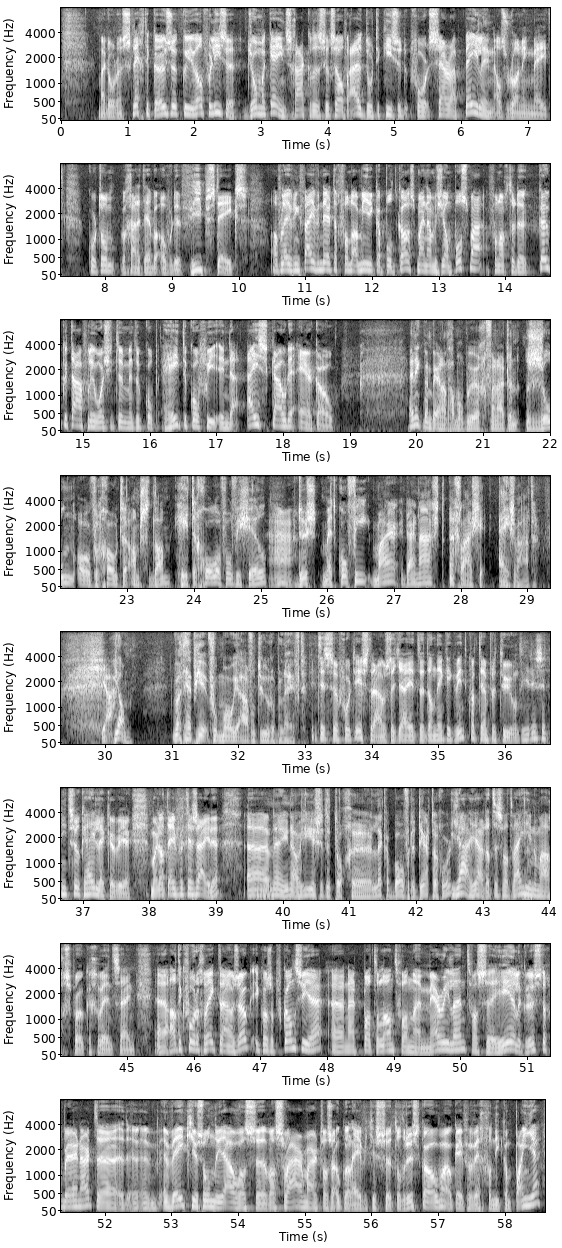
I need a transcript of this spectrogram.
Maar door een slechte keuze kun je wel verliezen. John McCain schakelde zichzelf uit door te kiezen voor Sarah Palin als running mate. Kortom, we gaan het hebben over de Veep Stakes. Aflevering 35 van de Amerika-podcast. Mijn naam is Jan Posma. Van achter de keukentafel in Washington met een kop hete koffie in de ijskoude airco. En ik ben Bernard Hammelburg vanuit een zonovergoten Amsterdam. Hittegolf officieel. Ah. Dus met koffie, maar daarnaast een glaasje ijswater. Ja. Jan, wat heb je voor mooie avonturen beleefd? Dit is eh, voor het eerst trouwens dat jij het eh, dan denk ik wint qua temperatuur. Want hier is het niet zo heel lekker weer. Maar dat even terzijde. Eh, nee, nou hier zit het toch lekker boven de 30 hoor. Ja, ja, dat is wat wij hier normaal gesproken gewend zijn. Had ik vorige week trouwens ook. Ik was op vakantie hè, naar het platteland van Maryland. Het was heerlijk rustig, Bernard. Een, een weekje zonder jou was, was zwaar, maar het was ook wel eventjes tot rust komen. Ook even weg van die campagne.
